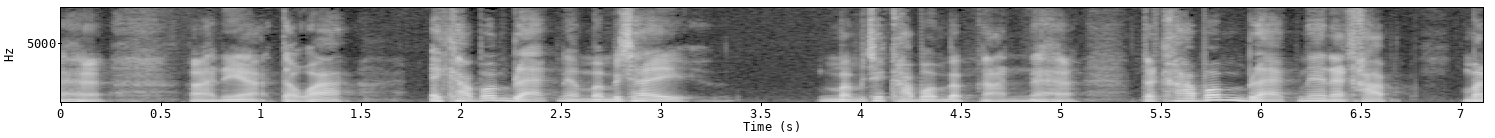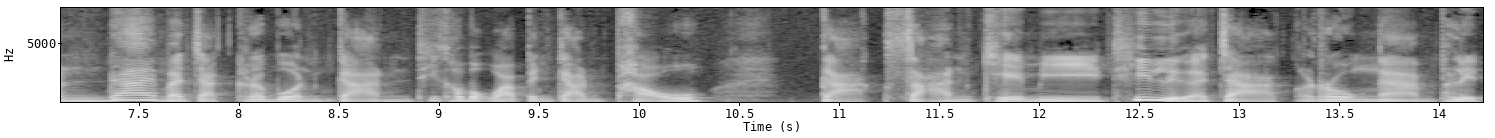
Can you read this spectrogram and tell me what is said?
นะฮะอันเนี้ยแต่ว่าไอ้ carbon black เนี่ยมันไม่ใช่มันไม่ใช่คาร์บอนแบบนั้นนะฮะแต่ carbon black เนี่ยนะครับ มันได้มาจากกระบวนการที่เขาบอกว่าเป็นการเผากากสารเคมีที่เหลือจากโรงงานผลิต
